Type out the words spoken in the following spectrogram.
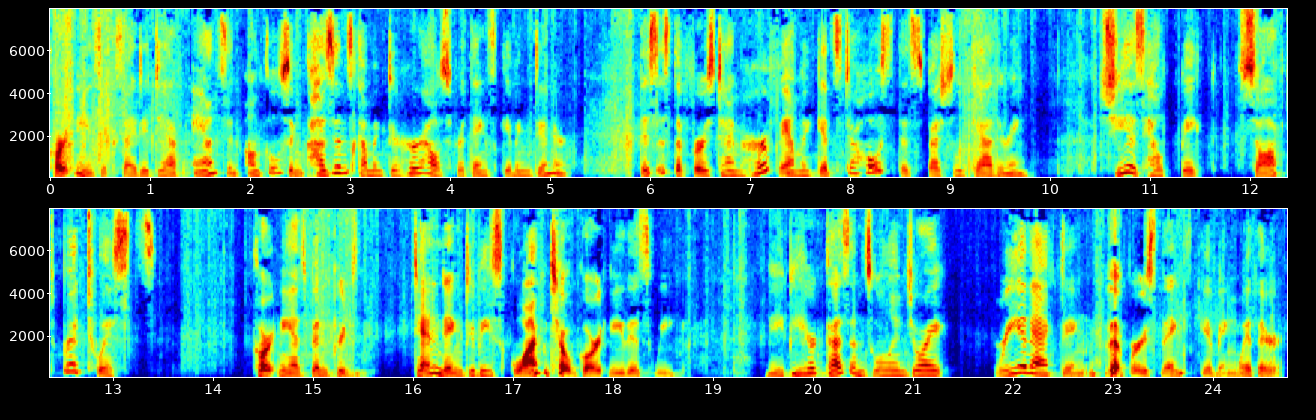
Courtney is excited to have aunts and uncles and cousins coming to her house for Thanksgiving dinner. This is the first time her family gets to host this special gathering. She has helped bake soft bread twists. Courtney has been pretending to be Squanto Courtney this week. Maybe her cousins will enjoy reenacting the first Thanksgiving with her.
